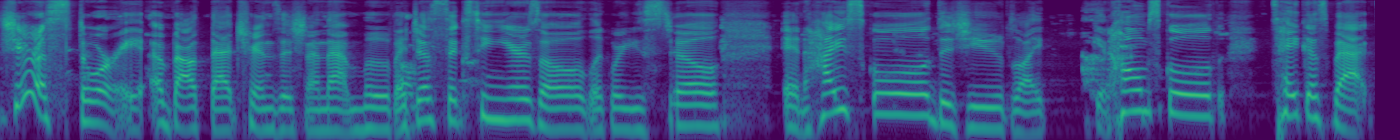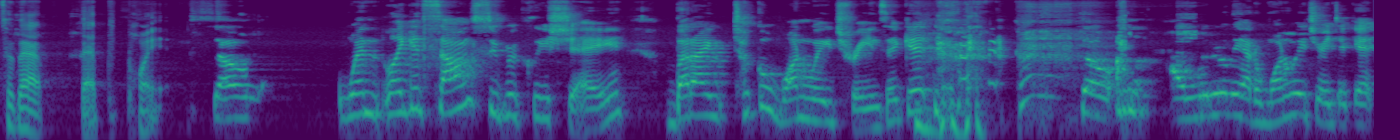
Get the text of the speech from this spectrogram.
share a story about that transition and that move at just 16 years old. Like, were you still in high school? Did you like get homeschooled? Take us back to that that point. So when like it sounds super cliche, but I took a one way train ticket. so I literally had a one way train ticket.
